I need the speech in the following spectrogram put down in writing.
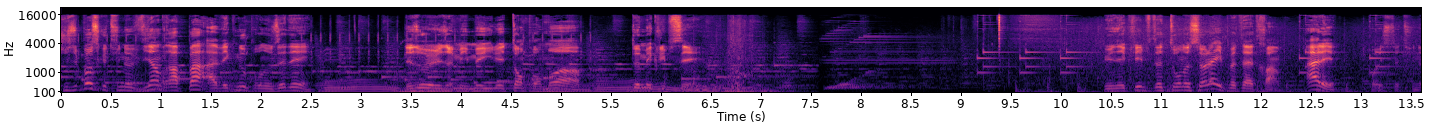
Je suppose que tu ne viendras pas avec nous pour nous aider. Désolé les amis, mais il est temps pour moi de m'éclipser. Une éclipse de tourne-soleil peut-être Allez Oui, c'est une,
